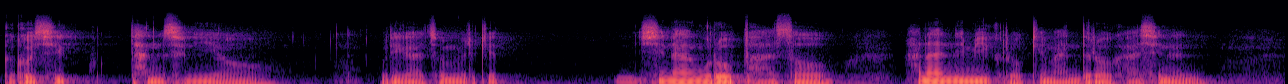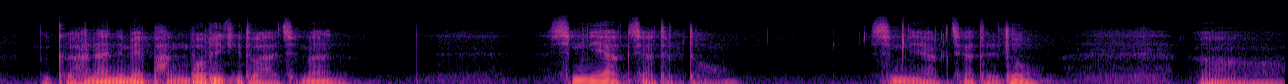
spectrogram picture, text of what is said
그것이 단순히요 우리가 좀 이렇게 신앙으로 봐서 하나님이 그렇게 만들어 가시는 그 하나님의 방법이기도 하지만 심리학자들도 심리학자들도 어,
